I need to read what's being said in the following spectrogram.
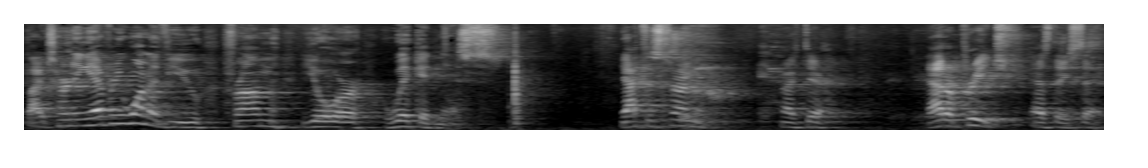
by turning every one of you from your wickedness. That's a sermon right there. That'll preach, as they say.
